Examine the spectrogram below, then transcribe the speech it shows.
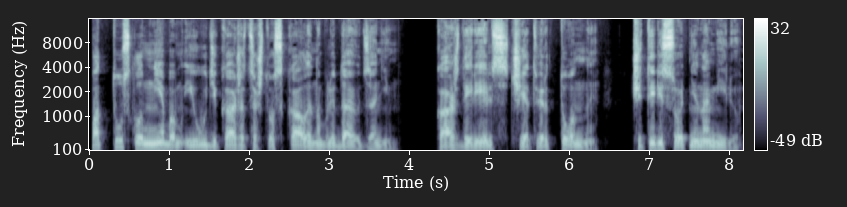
Под тусклым небом Иуде кажется, что скалы наблюдают за ним. Каждый рельс — четверть тонны, четыре сотни на милю.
